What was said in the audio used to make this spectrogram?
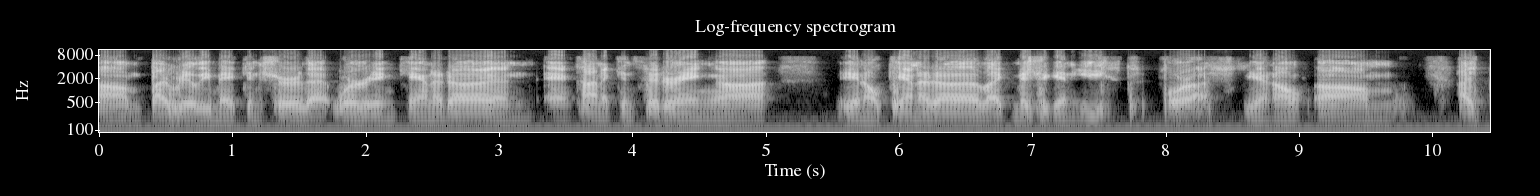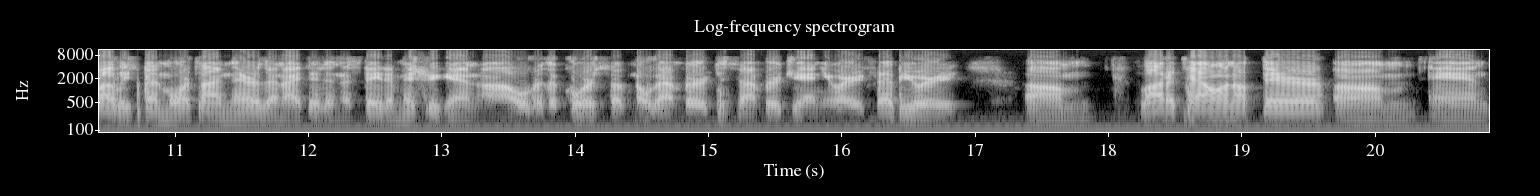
um, by really making sure that we're in Canada and and kind of considering uh, you know Canada like Michigan East for us you know um, I probably spend more time there than I did in the state of Michigan uh, over the course of November, December, January, February. Um, a lot of talent up there, um, and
